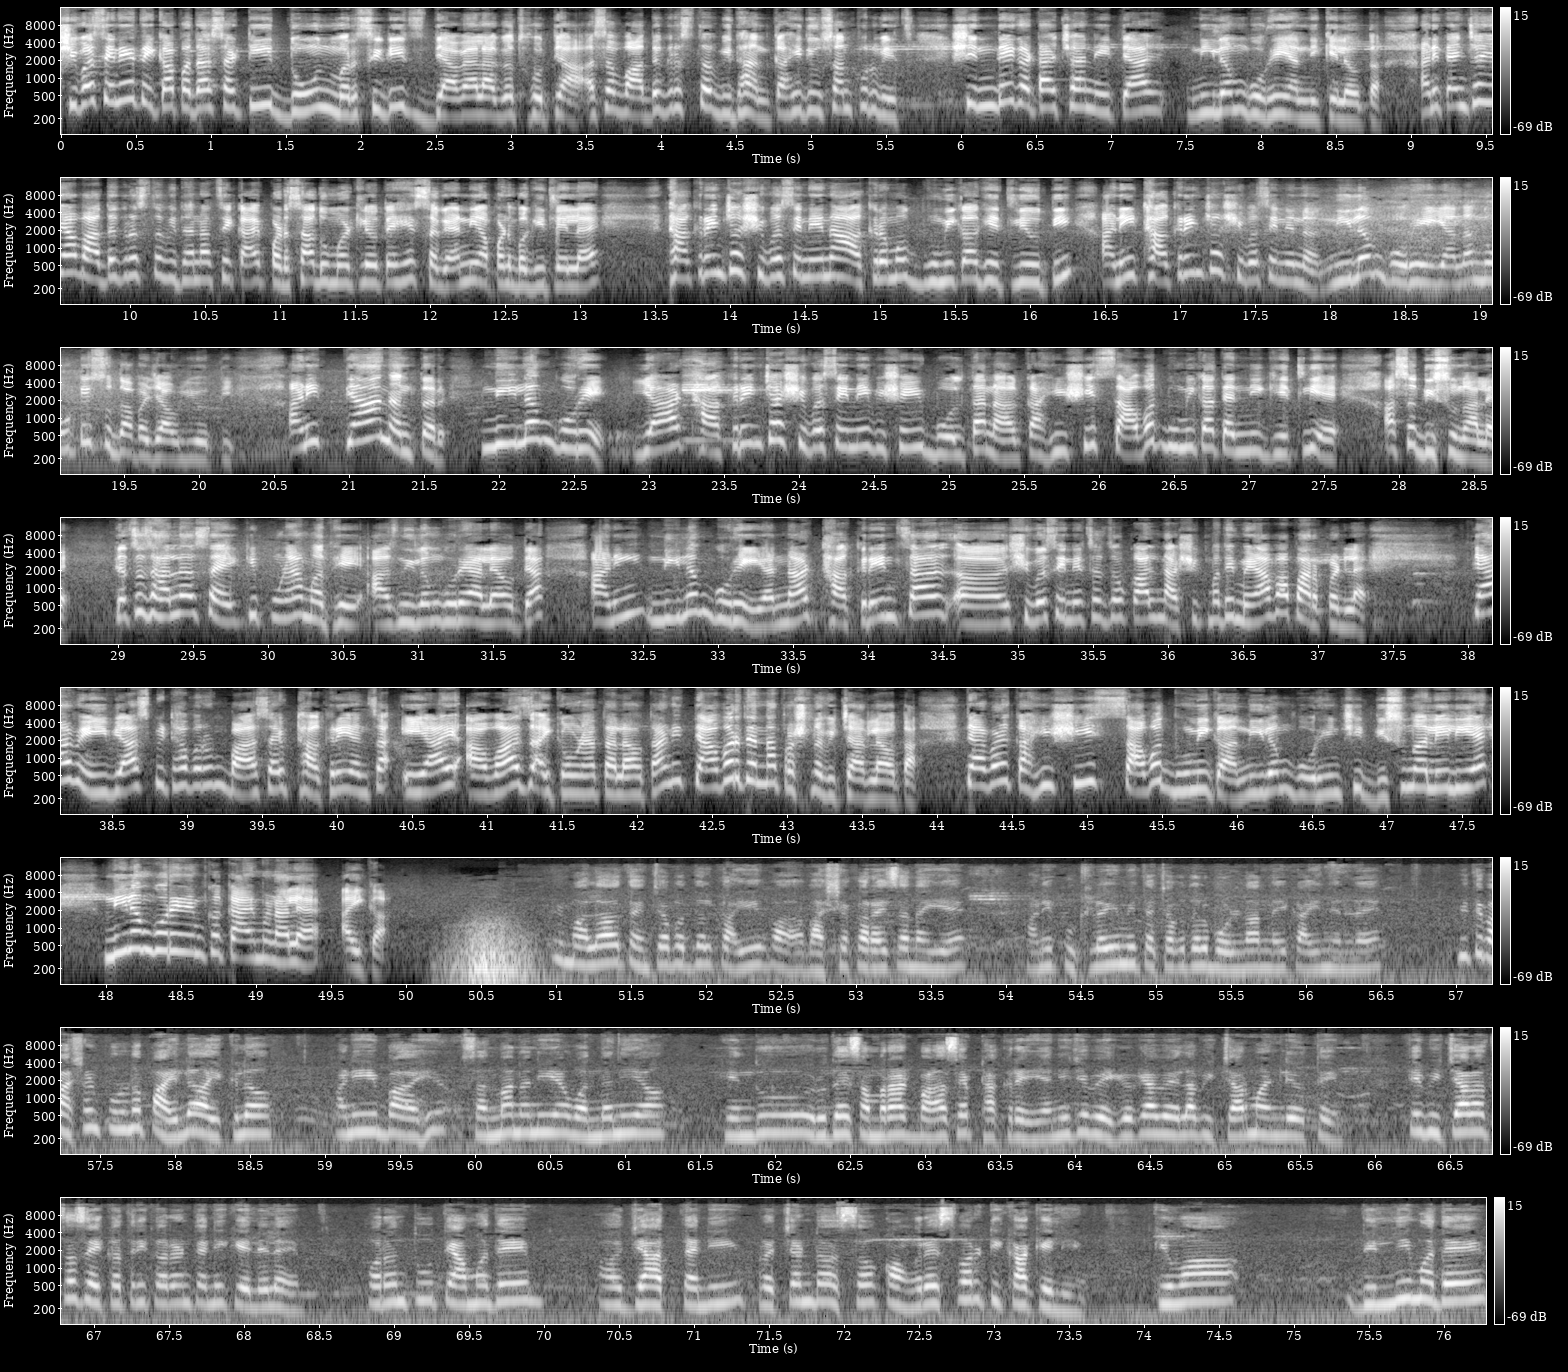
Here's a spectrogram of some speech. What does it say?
शिवसेनेत एका पदासाठी दोन मर्सिडीज द्याव्या लागत होत्या असं वादग्रस्त विधान काही दिवसांपूर्वीच शिंदे गटाच्या नेत्या नीलम गोऱ्हे यांनी केलं होतं. आणि त्यांच्या या वादग्रस्त विधानाचे काय पडसाद उमटले होते हे सगळ्यांनी आपण बघितलेलं आहे. ठाकरेंच्या शिवसेनेनं आक्रमक भूमिका घेतली होती आणि ठाकरेंच्या शिवसेनेनं नीलम गोऱ्हे यांना नोटीस सुद्धा बजावली होती. आणि त्यानंतर नीलम गोऱ्हे या ठाकरेंच्या शिवसेनेविषयी बोलताना काहीशी सावध भूमिका त्यांनी घेतली आहे असं दिसून आलंय. त्याचं झालं असं आहे की पुण्यामध्ये आज नीलम गोरे आल्या होत्या आणि नीलम गोरे यांना ठाकरेंचा शिवसेनेचा जो काल नाशिकमध्ये मेळावा पार पडलाय त्यावेळी व्यासपीठावरून बाळासाहेब ठाकरे यांचा ए आय आवाज ऐकवण्यात आला होता आणि त्यावर त्यांना प्रश्न विचारला होता. त्यावेळी काहीशी सावध भूमिका नीलम गोरेंची दिसून आलेली आहे. नीलम गोरे नेमकं काय म्हणाल्या? ऐका. मला त्यांच्याबद्दल काही भा- भाष्य करायचं नाही आहे आणि कुठलंही मी त्याच्याबद्दल बोलणार नाही काही निर्णय. मी ते भाषण पूर्ण पाहिलं ऐकलं. आणि बा हे सन्माननीय वंदनीय हिंदू हृदय सम्राट बाळासाहेब ठाकरे यांनी जे वेगवेगळ्या वेळेला विचार मांडले होते ते विचाराचंच एकत्रीकरण त्यांनी केलेलं आहे. परंतु त्यामध्ये ज्यात त्यांनी प्रचंड असं काँग्रेसवर टीका केली किंवा दिल्लीमध्ये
